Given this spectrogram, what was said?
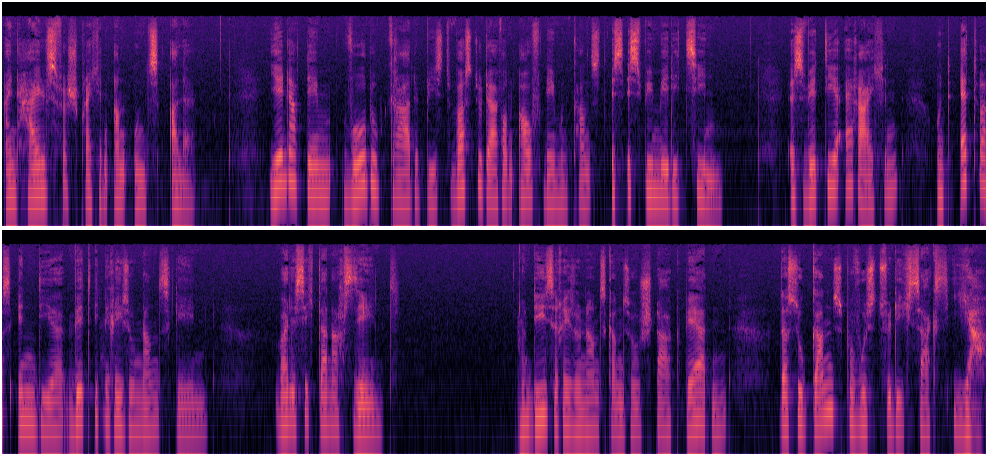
ein Heilsversprechen an uns alle. Je nachdem, wo du gerade bist, was du davon aufnehmen kannst, es ist wie Medizin. Es wird dir erreichen und etwas in dir wird in Resonanz gehen, weil es sich danach sehnt. Und diese Resonanz kann so stark werden, dass du ganz bewusst für dich sagst, ja,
